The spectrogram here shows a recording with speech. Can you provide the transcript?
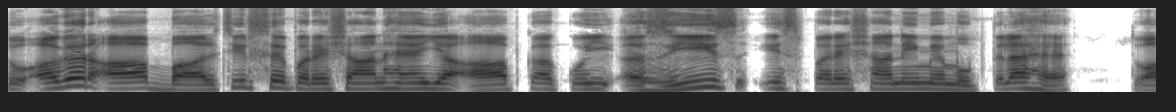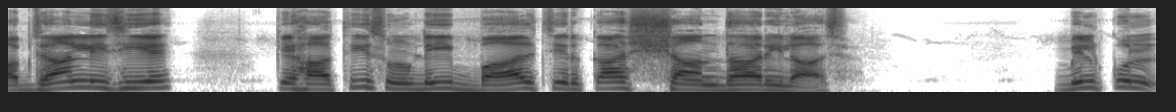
तो अगर आप बालचीर से परेशान हैं या आपका कोई अज़ीज़ इस परेशानी में मुबतला है तो आप जान लीजिए कि हाथी सूंडी बालचीर का शानदार इलाज। बिल्कुल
